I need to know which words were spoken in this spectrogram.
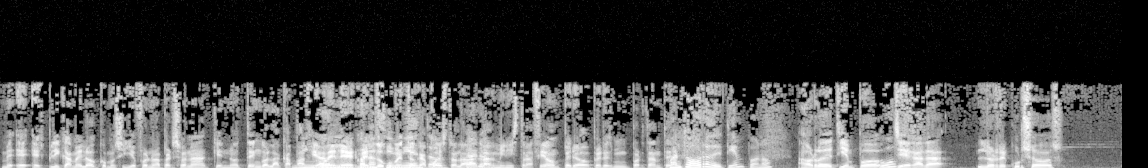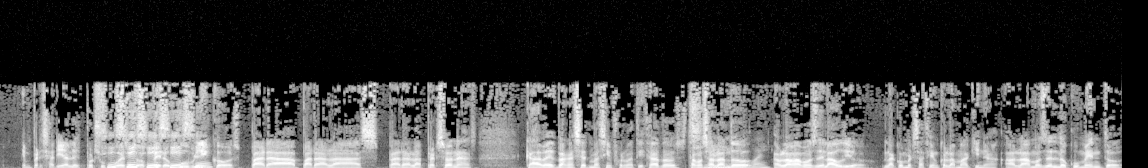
me- eh, explícamelo como si yo fuera una persona que no tengo la capacidad Ningún de leerme el documento que ha puesto la, claro. la administración, pero, pero es muy importante. ¿Cuánto ahorro de tiempo, no? Ahorro de tiempo, Uf. llegada, los recursos empresariales, por supuesto, sí, sí, pero públicos para, para las para las personas cada vez van a ser más informatizados. Estamos Sí, hablando, hablábamos del audio, la conversación con la máquina, hablábamos del documento,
